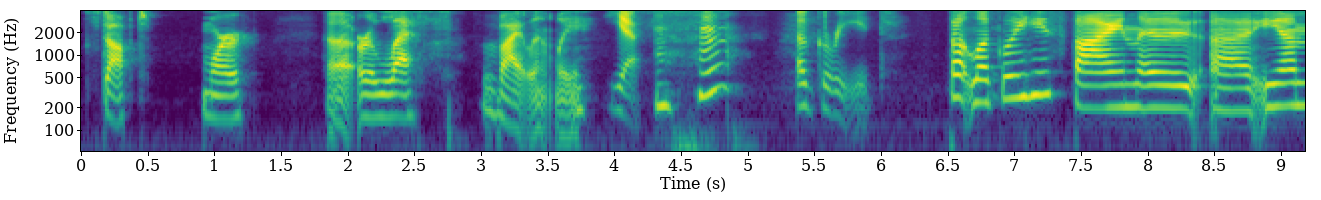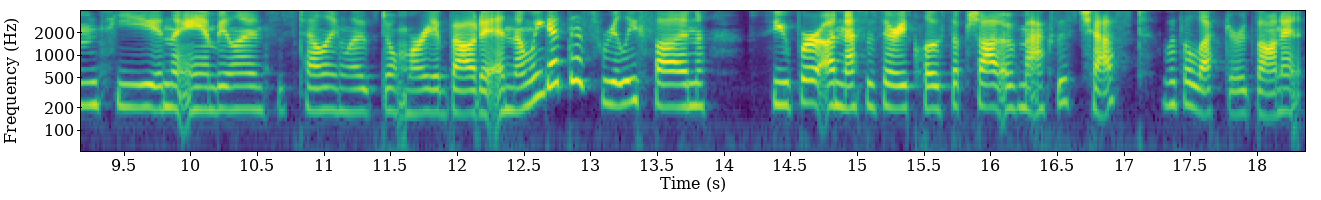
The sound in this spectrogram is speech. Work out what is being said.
stopped more uh, or less violently. Yes. Hmm? Agreed. But luckily he's fine. The uh, EMT in the ambulance is telling Liz, don't worry about it. And then we get this really fun, super unnecessary close up shot of Max's chest with electrodes on it.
